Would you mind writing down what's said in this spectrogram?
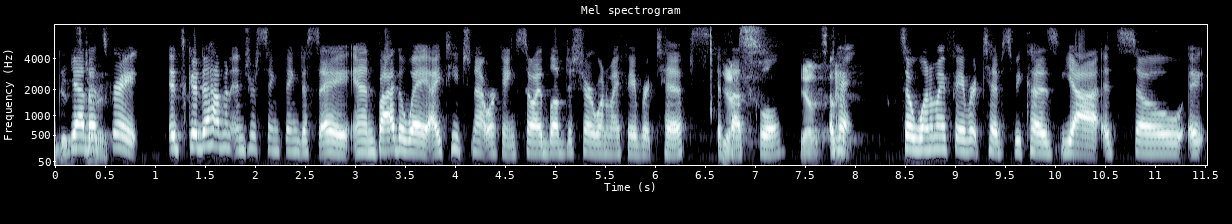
Good yeah, story. that's great it's good to have an interesting thing to say. And by the way, I teach networking, so I'd love to share one of my favorite tips if yes. that's cool. Yeah, let's okay. So one of my favorite tips because yeah, it's so it,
